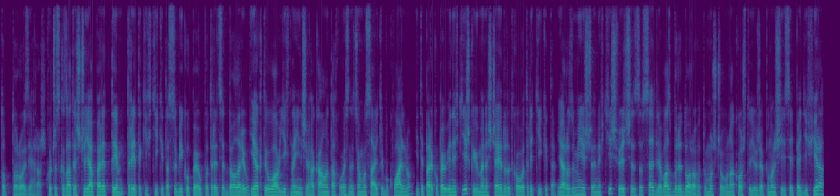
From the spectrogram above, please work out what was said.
тобто розіграш. Хочу сказати, що я перед тим три таких тікета собі купив по 30 доларів і активував їх на інших аккаунтах, ось на цьому сайті буквально. І тепер купив NFT, і в мене ще є додатково три тікета. Я розумію, що NFT швидше за все для вас буде дорого, тому що вона коштує вже по 0,65 ефіра.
